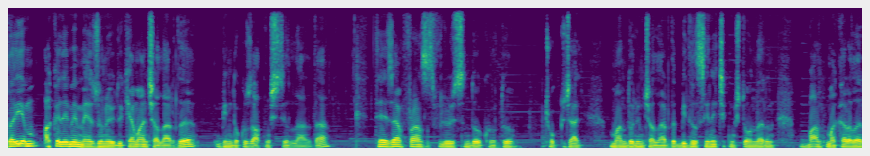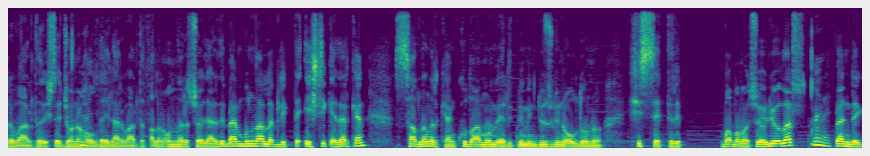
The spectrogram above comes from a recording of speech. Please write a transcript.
Dayım akademi mezunuydu, keman çalardı 1960'lı yıllarda. Teyzem Fransız Florisi'nde okurdu. Çok güzel mandolin çalardı. Beatles yeni çıkmıştı. Onların band makaraları vardı. İşte Johnny Holiday'ler vardı falan. Onları söylerdi. Ben bunlarla birlikte eşlik ederken sallanırken kulağımın ve ritmimin düzgün olduğunu hissettirip babama söylüyorlar. Evet. Ben de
